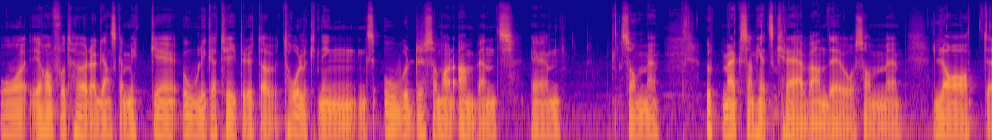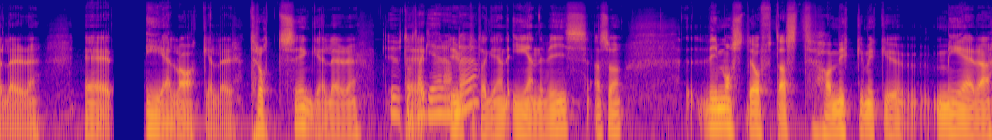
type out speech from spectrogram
och, jag har fått höra ganska mycket olika typer av tolkningsord som har använts. Eh, som uppmärksamhetskrävande och som eh, lat eller eh, elak eller trotsig eller utåtagerande. Eh, utåtagerande, envis. Alltså, vi måste oftast ha mycket, mycket mera,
